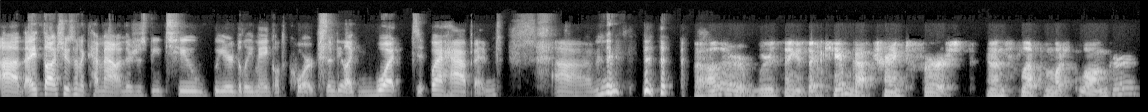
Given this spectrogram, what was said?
Um, I thought she was going to come out and there just be two weirdly mangled corpses and be like, what, what happened? Um, the other weird thing is that Kim got tranked first and slept much longer.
